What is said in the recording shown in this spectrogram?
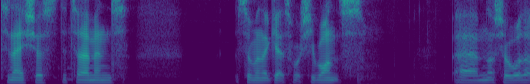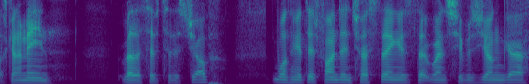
tenacious, determined, someone that gets what she wants. I'm um, not sure what that's going to mean relative to this job. One thing I did find interesting is that when she was younger,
